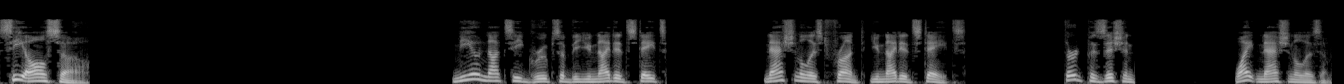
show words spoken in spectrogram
See also Neo-Nazi groups of the United States Nationalist Front United States Third position White nationalism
